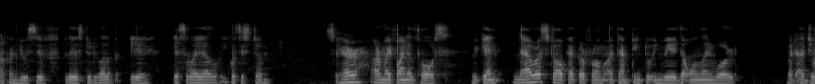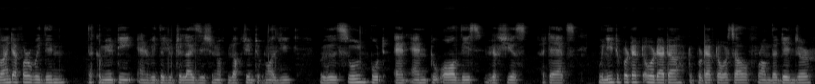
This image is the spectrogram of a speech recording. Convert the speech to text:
a conducive place to develop a SYL ecosystem. So here are my final thoughts. We can never stop hacker from attempting to invade the online world, but a joint effort within the community and with the utilization of blockchain technology we will soon put an end to all these vicious attacks. We need to protect our data to protect ourselves from the danger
